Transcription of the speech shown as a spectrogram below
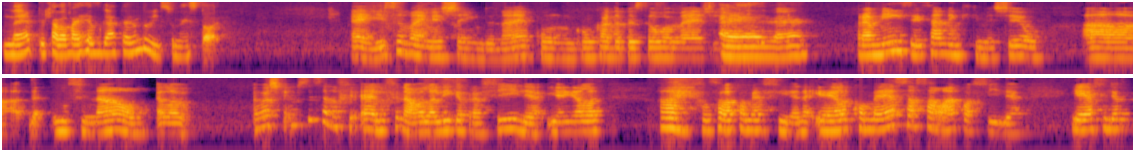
né? Porque ela vai resgatando isso na história. É, isso vai mexendo, né? Com, com cada pessoa mexe. É, né? Pra mim, vocês sabem o que, que mexeu? Ah, no final, ela. Eu acho que. Não sei se é no, é no final. Ela liga pra filha e aí ela. Ai, vou falar com a minha filha, né? E aí ela começa a falar com a filha. E aí a filha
